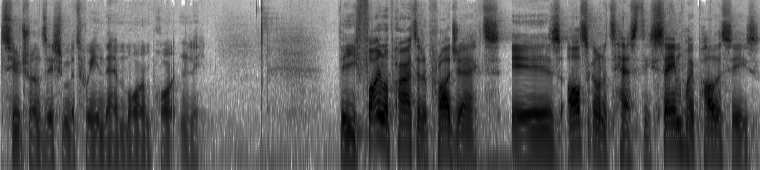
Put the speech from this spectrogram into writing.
to transition between them more importantly. The final part of the project is also going to test the same hypotheses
